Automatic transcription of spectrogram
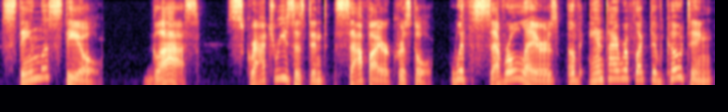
stainless steel. Glass scratch resistant sapphire crystal with several layers of anti reflective coating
